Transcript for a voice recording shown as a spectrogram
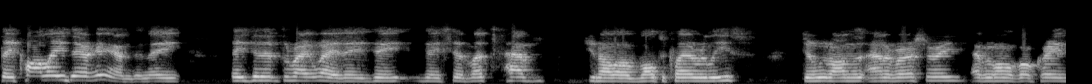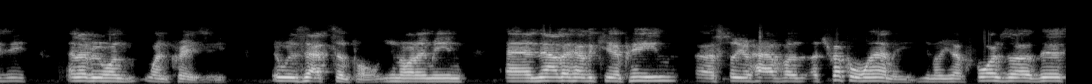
they parlayed their hand, and they they did it the right way. They they they said let's have you know a multiplayer release, do it on the anniversary. Everyone will go crazy, and everyone went crazy. It was that simple. You know what I mean? And now they have the campaign, uh, so you have a, a triple whammy. You know, you have Forza, this,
